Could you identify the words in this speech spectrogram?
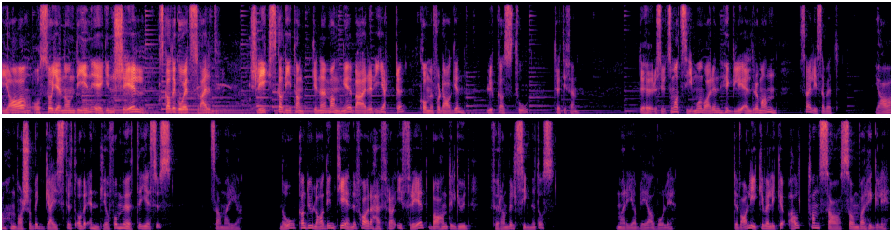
Ja, også gjennom din egen sjel skal det gå et sverd. Slik skal de tankene mange bærer i hjertet, komme for dagen. Lukas 2, 35. Det høres ut som at Simon var en hyggelig eldre mann, sa Elisabeth. Ja, han var så begeistret over endelig å få møte Jesus, sa Maria. Nå kan du la din tjener fare herfra i fred, ba han til Gud, før han velsignet oss. Maria ble alvorlig. Det var likevel ikke alt han sa som var hyggelig.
